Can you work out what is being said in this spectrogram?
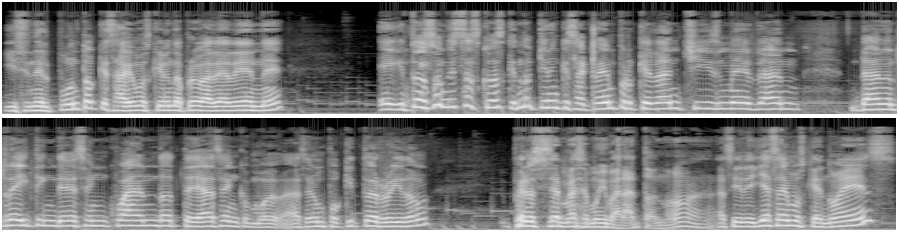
y sin el punto que sabemos que hay una prueba de ADN. Eh, entonces son estas cosas que no quieren que se aclaren porque dan chisme, dan, dan rating de vez en cuando, te hacen como hacer un poquito de ruido. Pero sí se me hace muy barato, ¿no? Así de ya sabemos que no es.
